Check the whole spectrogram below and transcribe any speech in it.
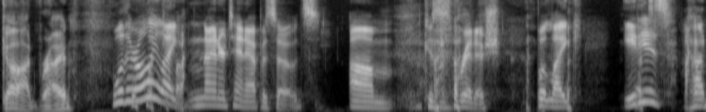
god, Brian. Well, they're only like nine or ten episodes, um, because it's British. but like, it is. How-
